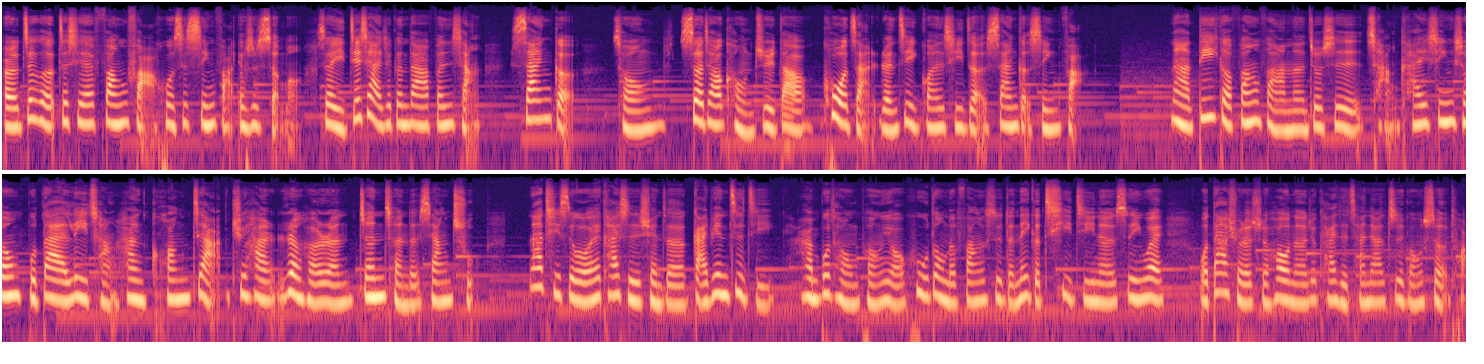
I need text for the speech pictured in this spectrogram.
而这个这些方法或是心法又是什么？所以接下来就跟大家分享三个从社交恐惧到扩展人际关系的三个心法。那第一个方法呢，就是敞开心胸，不带立场和框架去和任何人真诚的相处。那其实我会开始选择改变自己和不同朋友互动的方式的那个契机呢，是因为我大学的时候呢就开始参加志工社团。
